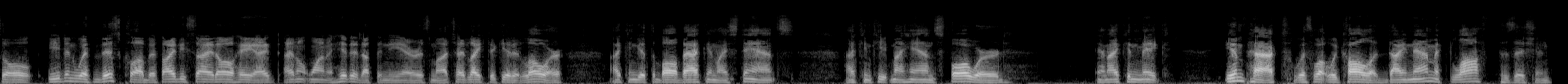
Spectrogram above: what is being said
So even with this club, if I decide, oh, hey, I, I don't want to hit it up in the air as much, I'd like to get it lower, I can get the ball back in my stance, I can keep my hands forward, and I can make impact with what we call a dynamic loft position.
